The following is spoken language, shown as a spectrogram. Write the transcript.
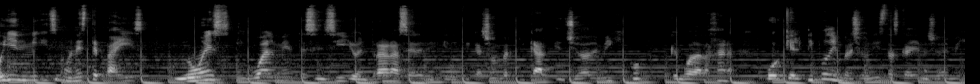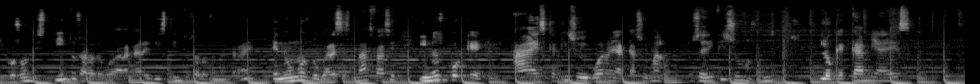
Hoy en mismo en este país no es igualmente sencillo entrar a hacer edificación vertical en Ciudad de México que en Guadalajara, porque el tipo de inversionistas que hay en la Ciudad de México son distintos a los de Guadalajara y distintos a los de Monterrey. En unos lugares es más fácil y no es porque, ah, es que aquí soy bueno y acá soy malo. Los edificios son los mismos. Lo que cambia es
